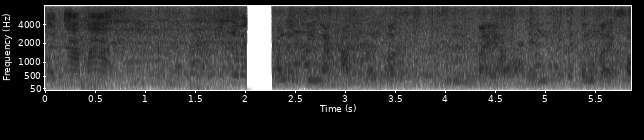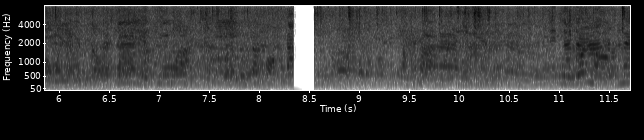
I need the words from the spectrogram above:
สวยงามมากมาเรื่องจริงอะครับผมก็ลืมไปครับเห็นเพิ่งไปคลองมาอย่างเดียวแม่ขออะไรอยู่ไปนะท่านนี้ค่ะ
